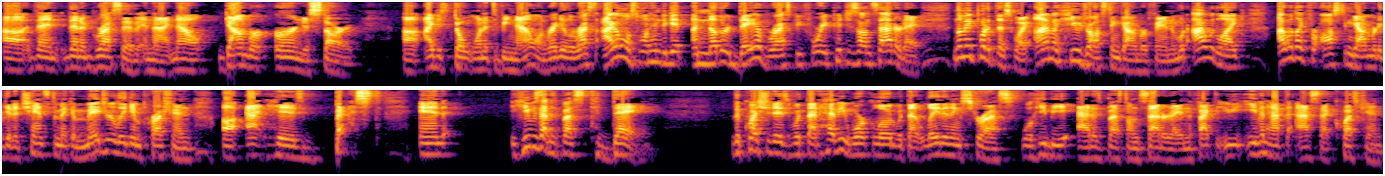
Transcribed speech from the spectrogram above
uh, than than aggressive in that. Now, Gomber earned a start. Uh, I just don't want it to be now on regular rest. I almost want him to get another day of rest before he pitches on Saturday. Let me put it this way: I'm a huge Austin Gomber fan, and what I would like, I would like for Austin Gomber to get a chance to make a major league impression uh, at his best, and he was at his best today the question is with that heavy workload, with that late inning stress, will he be at his best on Saturday? And the fact that you even have to ask that question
